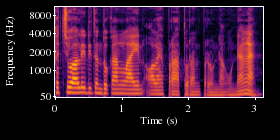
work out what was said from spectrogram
kecuali ditentukan lain oleh peraturan perundang-undangan.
